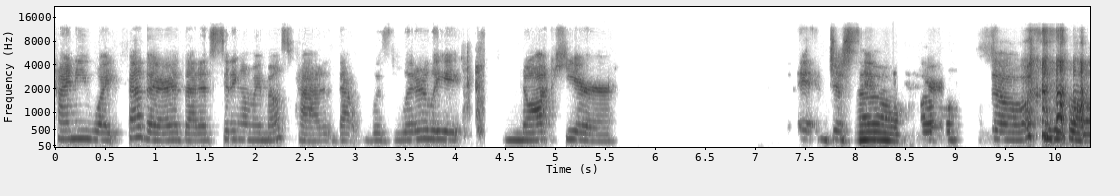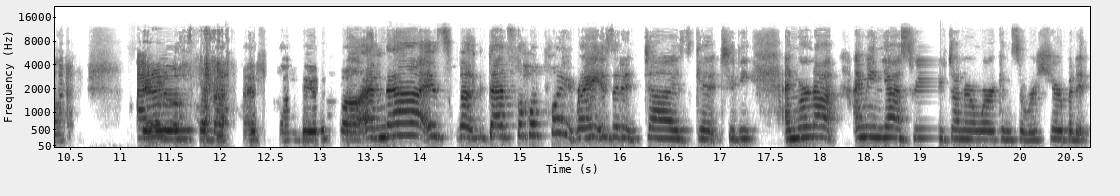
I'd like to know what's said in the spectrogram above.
tiny white feather that is sitting on my mouse pad that was literally not here. It just oh, oh. so beautiful. it is it's so beautiful and that is that's the whole point right is that it does get to be and we're not i mean yes we've done our work and so we're here but it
